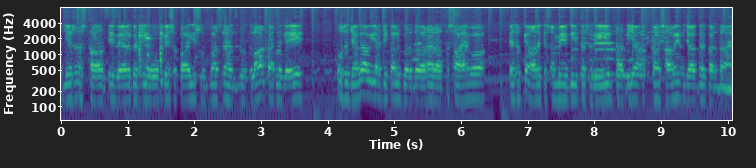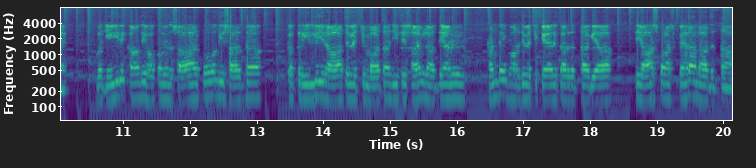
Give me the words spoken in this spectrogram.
ਜਿਸ ਸਥਾਨ ਤੇ ਬੈਲ ਰੋਕ ਕੇ ਸਿਪਾਹੀ ਸੂਬਾ ਸਰਹੰਦ ਨੂੰ ਤਲਾਹ ਕਰਨ ਗਏ, ਉਸ ਜਗ੍ਹਾ ਵੀ ਅੱਜ ਕੱਲ ਗੁਰਦੁਆਰਾ ਰਤ ਸਾਹਿਬ ਇਸ ਭਿਆਨਕ ਸਮੇਂ ਦੀ ਤਸਵੀਰ ਸਾਡੀਆਂ ਅੱਖਾਂ ਸਾਹਮਣੇ ਉਜਾਗਰ ਕਰਦਾ ਹੈ। ਵਜ਼ੀਰ ਖਾਨ ਦੇ ਹੁਕਮ ਅਨੁਸਾਰ ਪੋਹ ਦੀ ਸਰਦ ਕਕਰੀਲੀ ਰਾਤ ਵਿੱਚ ਮਾਤਾ ਜੀ ਤੇ ਸਾਹਿਬਜ਼ਾਦਿਆਂ ਨੂੰ ਠੰਡੇ ਬੁਰਜ ਵਿੱਚ ਕੈਦ ਕਰ ਦਿੱਤਾ ਗਿਆ ਤੇ ਆਸ-ਪਾਸ ਪਹਿਰਾ ਲਾ ਦਿੱਤਾ।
